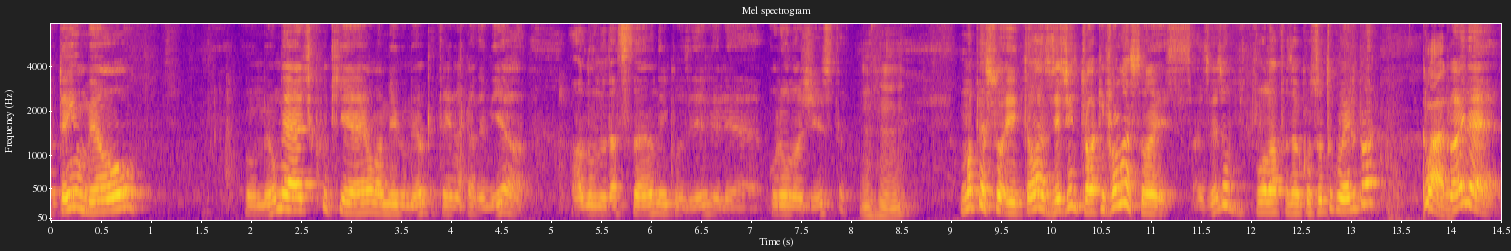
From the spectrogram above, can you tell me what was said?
tenho o meu o meu médico, que é um amigo meu que treina na academia, aluno da Sandra, inclusive, ele é urologista. Uhum. Uma pessoa, então às vezes a gente troca informações. Às vezes eu vou lá fazer uma consulta com ele para Claro. trocar ideia.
